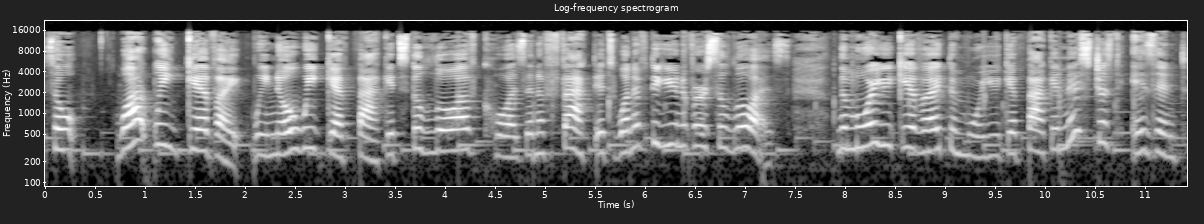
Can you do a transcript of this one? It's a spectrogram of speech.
So, what we give out, we know we give back. It's the law of cause and effect, it's one of the universal laws. The more you give out, the more you give back. And this just isn't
